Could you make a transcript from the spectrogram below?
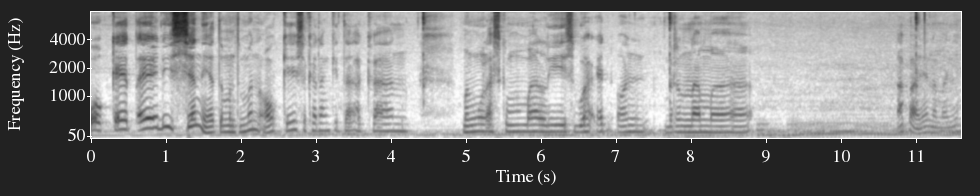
Pocket Edition ya teman-teman Oke, sekarang kita akan mengulas kembali sebuah add-on bernama Apa ya namanya?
